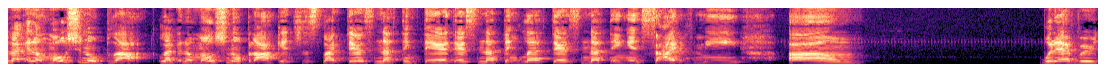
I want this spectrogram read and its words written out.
like an emotional block. Like an emotional block it's just like there's nothing there. There's nothing left. There's nothing inside of me. Um whatever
